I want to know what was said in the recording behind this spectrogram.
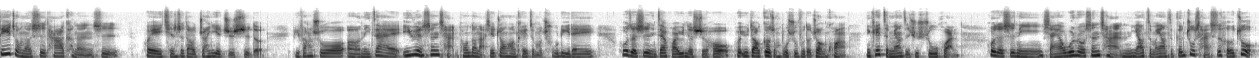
第一种呢，是它可能是会牵涉到专业知识的，比方说，呃，你在医院生产碰到哪些状况，可以怎么处理嘞？或者是你在怀孕的时候会遇到各种不舒服的状况，你可以怎么样子去舒缓？或者是你想要温柔生产，你要怎么样子跟助产师合作？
